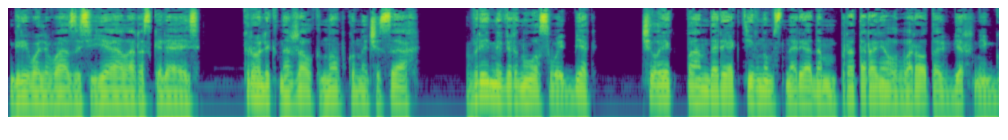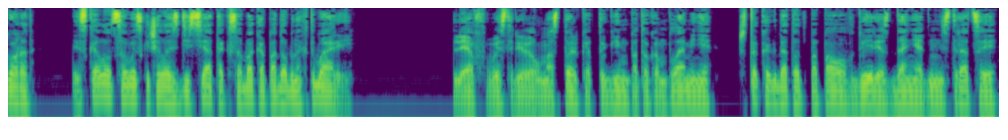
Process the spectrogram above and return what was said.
Грива льва засияла, раскаляясь. Кролик нажал кнопку на часах, Время вернуло свой бег. Человек-панда реактивным снарядом протаранил ворота в верхний город, из колодца выскочило с десяток собакоподобных тварей. Лев выстрелил настолько тугим потоком пламени, что когда тот попал в двери здания администрации,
